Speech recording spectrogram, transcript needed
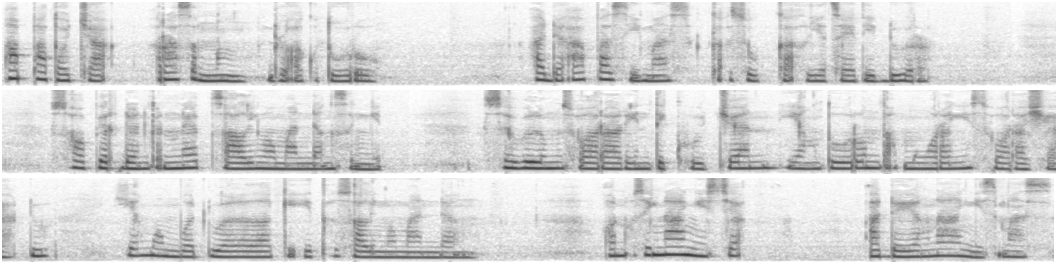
Apa toh, Cak? Rasa seneng dulu aku turu. Ada apa sih, Mas? Gak suka lihat saya tidur. Sopir dan Kenet saling memandang sengit. Sebelum suara rintik hujan yang turun tak mengurangi suara syahdu yang membuat dua lelaki itu saling memandang. Ono sing nangis, Cak. Ada yang nangis, Mas.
